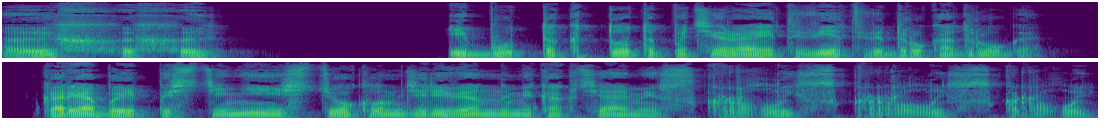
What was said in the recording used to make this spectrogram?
ых-ых-ы. И будто кто-то потирает ветви друг от друга, корябает по стене и стеклам деревянными когтями. Скрлы, скрлы, скрлы.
